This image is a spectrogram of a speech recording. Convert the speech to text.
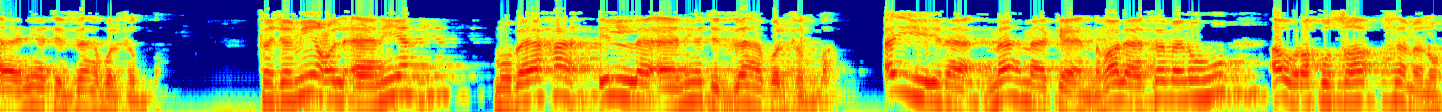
آنية الذهب والفضة. فجميع الآنية مباحة إلا آنية الذهب والفضة. أي إناء مهما كان غلى ثمنه أو رخص ثمنه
